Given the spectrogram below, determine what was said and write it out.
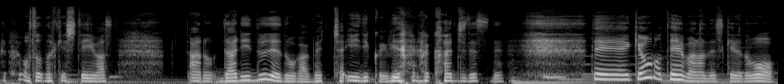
お届けしています。あの、何ぬねのがめっちゃ言いにくいみたいな感じですね。で、今日のテーマなんですけれども、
